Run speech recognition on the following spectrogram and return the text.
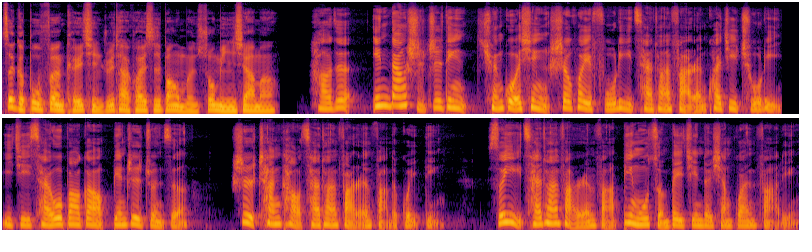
这个部分可以请 Rita 会计师帮我们说明一下吗？好的，应当使制定全国性社会福利财团法人会计处理以及财务报告编制准则，是参考财团法人法的规定。所以，财团法人法并无准备金的相关法令，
